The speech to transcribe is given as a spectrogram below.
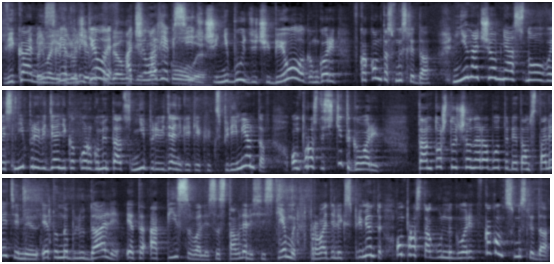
веками Понимаете, исследовали, делали, а человек, сидячи, не будучи биологом, говорит, в каком-то смысле да. Ни на чем не основываясь, не приведя никакой аргументации, не приведя никаких экспериментов, он просто сидит и говорит, там то, что ученые работали там столетиями, это наблюдали, это описывали, составляли системы, проводили эксперименты. Он просто огульно говорит, в каком-то смысле да.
